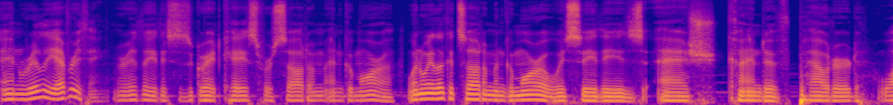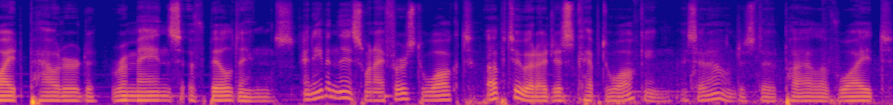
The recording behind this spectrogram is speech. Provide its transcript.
and really everything. Really, this is a great case for Sodom and Gomorrah. When we look at Sodom and Gomorrah, we see these ash kind of powdered, white powdered remains of buildings. And even this, when I first walked up to it, I just kept walking. I said, oh, just a pile of white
